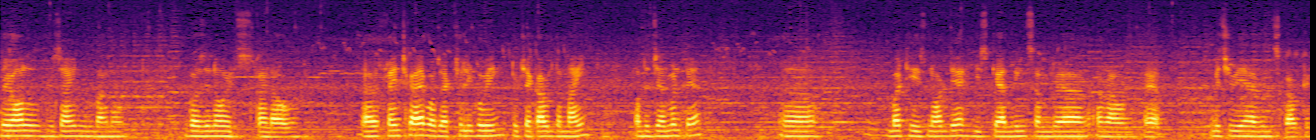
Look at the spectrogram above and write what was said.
they all resign by now because you know it's kinda over. A French guy was actually going to check out the mine of the German player. Uh, but he's not there he's gathering somewhere around here which we haven't scouted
